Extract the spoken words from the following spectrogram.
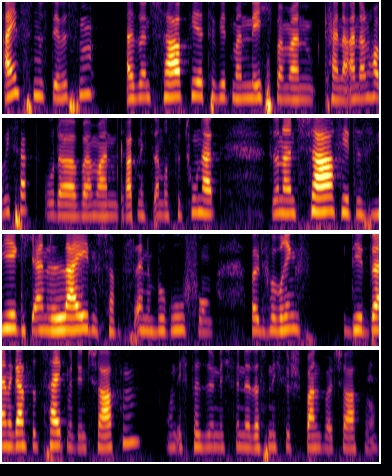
eins müsst ihr wissen, also ein Schafhirte wird man nicht, weil man keine anderen Hobbys hat oder weil man gerade nichts anderes zu tun hat, sondern Schafhirte ist wirklich eine Leidenschaft, es ist eine Berufung, weil du verbringst die, deine ganze Zeit mit den Schafen und ich persönlich finde das nicht so spannend, weil Schafe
